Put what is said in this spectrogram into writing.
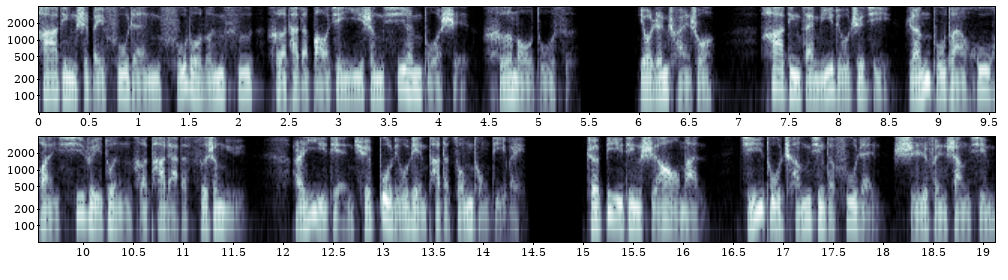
哈定是被夫人弗洛伦斯和他的保健医生西恩博士合谋毒死。有人传说，哈定在弥留之际仍不断呼唤希瑞顿和他俩的私生女，而一点却不留恋他的总统地位。这必定使傲慢、极度诚信的夫人十分伤心。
